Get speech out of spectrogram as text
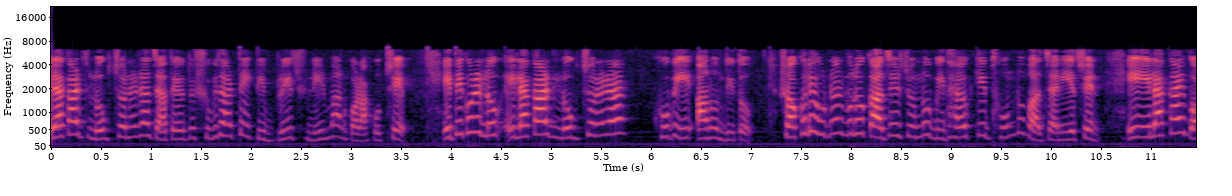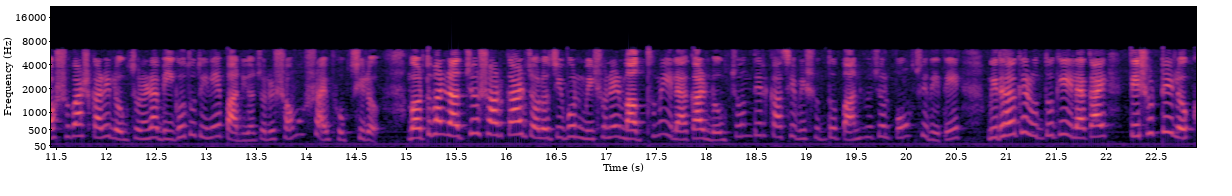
এলাকার লোকজনেরা যাতায়াতের সুবিধার্থে একটি ব্রিজ নির্মাণ করা হচ্ছে। এতে করে লোক এলাকার লোকজনেরা খুবই আনন্দিত। সকলে উন্নয়নমূলক কাজের জন্য বিধায়ককে ধন্যবাদ জানিয়েছেন। এই এলাকায় বসবাসকারী লোকজনেরা বিগত দিনে পানীয় জলের সমস্যায় ভুগছিল। বর্তমান রাজ্য সরকার জলজীবন মিশনের মাধ্যমে এলাকার লোকজনদের কাছে বিশুদ্ধ পানীয় জল পৌঁছে দিতে বিধায়কের উদ্যোগে এলাকায় তেষট্টি লক্ষ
